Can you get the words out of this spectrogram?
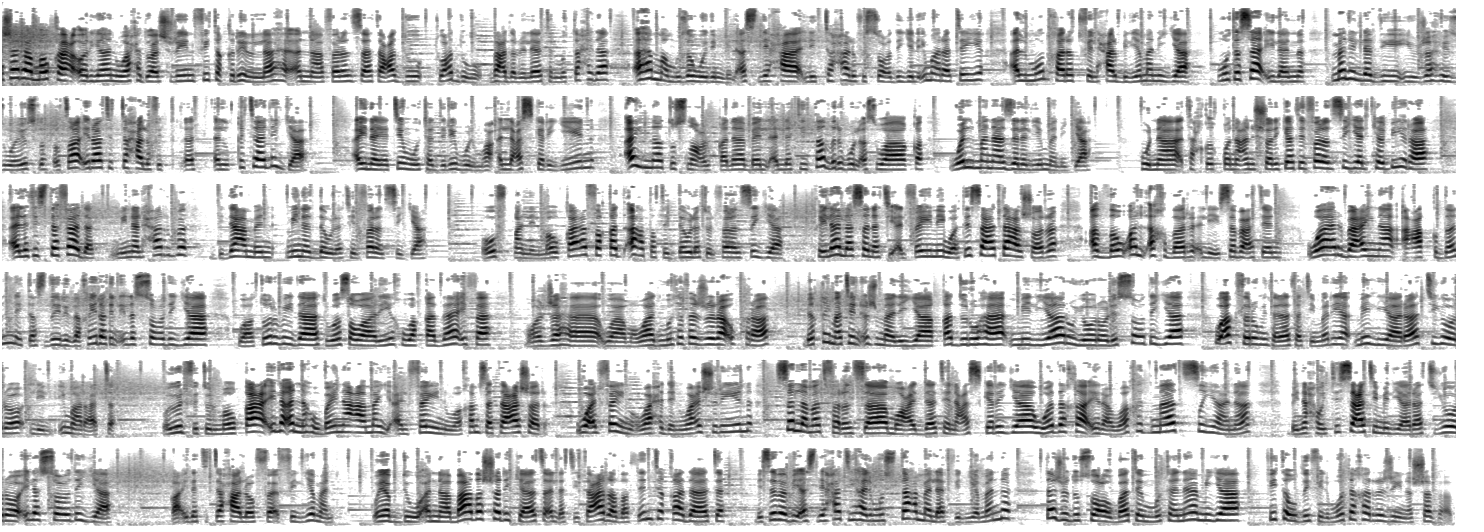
أشار موقع أوريان 21 في تقرير له أن فرنسا تعد, تعد بعد الولايات المتحدة أهم مزود بالأسلحة للتحالف السعودي الإماراتي المنخرط في الحرب اليمنية متسائلا من الذي يجهز ويصلح طائرات التحالف القتالية أين يتم تدريب العسكريين؟ أين تصنع القنابل التي تضرب الأسواق والمنازل اليمنية؟ هنا تحقيق عن الشركات الفرنسية الكبيرة التي استفادت من الحرب بدعم من الدولة الفرنسية. وفقا للموقع فقد أعطت الدولة الفرنسية خلال سنة 2019 الضوء الأخضر ل 47 عقدا لتصدير ذخيرة إلى السعودية وتوربيدات وصواريخ وقذائف موجهة ومواد متفجرة أخرى بقيمة إجمالية قدرها مليار يورو للسعودية وأكثر من ثلاثة مليارات يورو للإمارات. ويلفت الموقع إلى أنه بين عامي 2015 و 2021 سلمت فرنسا معدات عسكرية وذخائر وخدمات صيانة بنحو 9 مليارات يورو إلى السعودية. قائدة التحالف في اليمن ويبدو أن بعض الشركات التي تعرضت لانتقادات بسبب أسلحتها المستعملة في اليمن تجد صعوبات متنامية في توظيف المتخرجين الشباب.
